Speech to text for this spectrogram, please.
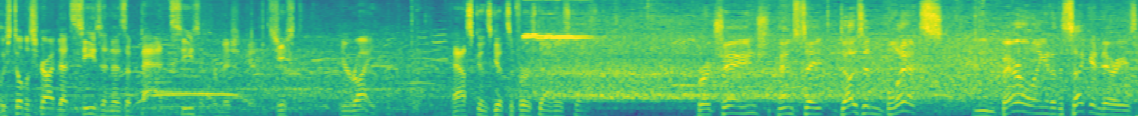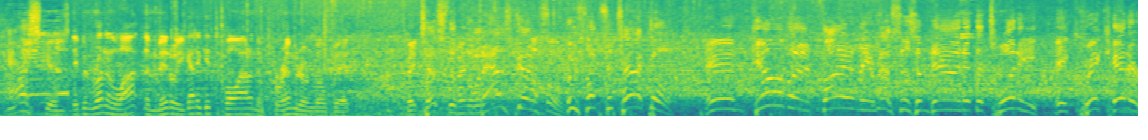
we still describe that season as a bad season for Michigan. It's just, you're right. Haskins gets the first down. For a change, Penn State doesn't blitz. And barreling into the secondary is Haskins. They've been running a lot in the middle. You got to get the ball out on the perimeter a little bit. They test the middle, and Haskins, oh. who slips a tackle, and Gilman finally wrestles him down at the 20. A quick hitter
